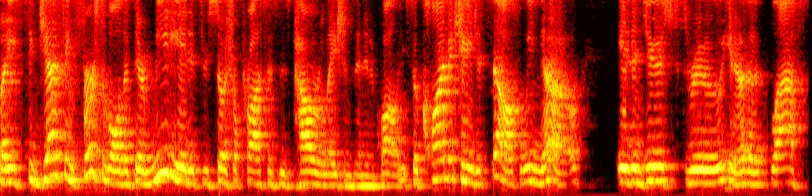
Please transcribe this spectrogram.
But he's suggesting, first of all, that they're mediated through social processes, power relations, and inequality. So climate change itself, we know, is induced through, you know, the last,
